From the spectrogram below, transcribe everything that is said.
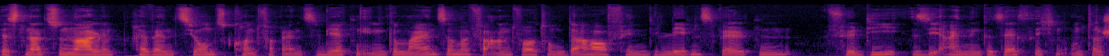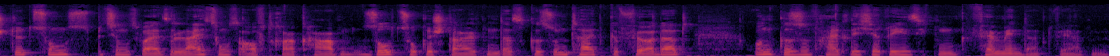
des Nationalen Präventionskonferenz wirken in gemeinsamer Verantwortung darauf hin, die Lebenswelten, für die sie einen gesetzlichen Unterstützungs- bzw. Leistungsauftrag haben, so zu gestalten, dass Gesundheit gefördert und gesundheitliche Risiken vermindert werden.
